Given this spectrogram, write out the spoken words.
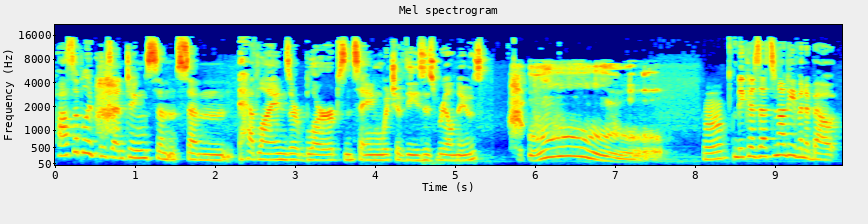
Possibly presenting some some headlines or blurbs and saying which of these is real news. Ooh. Hmm? Because that's not even about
